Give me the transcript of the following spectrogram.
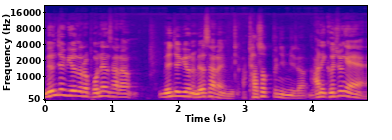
면접위원으로 보낸 사람 면접위원은 몇 사람입니까? 다섯 분입니다. 아니 그 중에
